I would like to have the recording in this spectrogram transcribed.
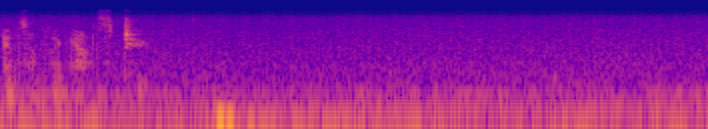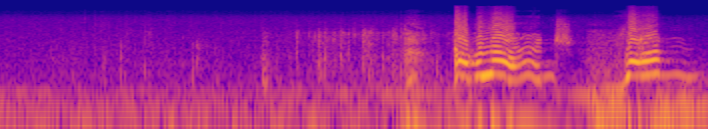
And something else too. avalanche! Run!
